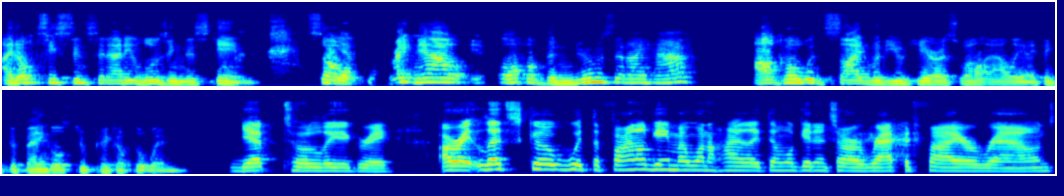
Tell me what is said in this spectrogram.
I don't see Cincinnati losing this game. So yep. right now, off of the news that I have, I'll go with side with you here as well, Ali. I think the Bengals do pick up the win. Yep, totally agree. All right, let's go with the final game I want to highlight. Then we'll get into our rapid fire round.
